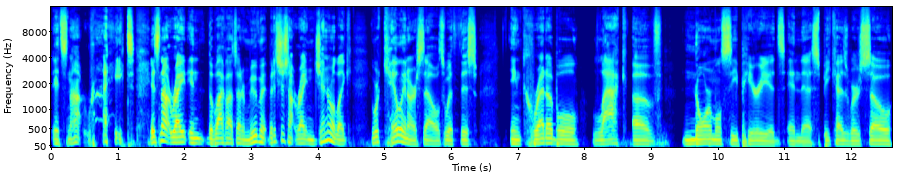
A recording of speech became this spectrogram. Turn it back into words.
it's not right. It's not right in the black lives matter movement but it's just not right in general. Like we're killing ourselves with this incredible lack of normalcy periods in this because we're so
